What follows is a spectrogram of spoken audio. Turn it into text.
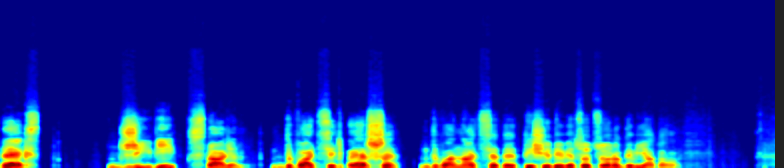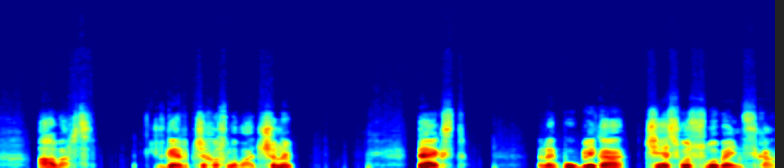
Текст GV Сталін 21 12 1949. Аверс. Герб Чехословаччини. Текст Републіка Чеськословенська.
